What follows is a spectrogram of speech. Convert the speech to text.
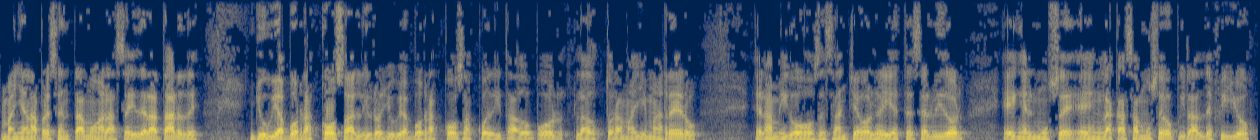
Mañana presentamos a las 6 de la tarde Lluvias Borrascosas, el libro Lluvias Borrascosas, coeditado por la doctora Maggi Marrero, el amigo José Sánchez Jorge y este servidor en el museo, en la Casa Museo Pilar de Filló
